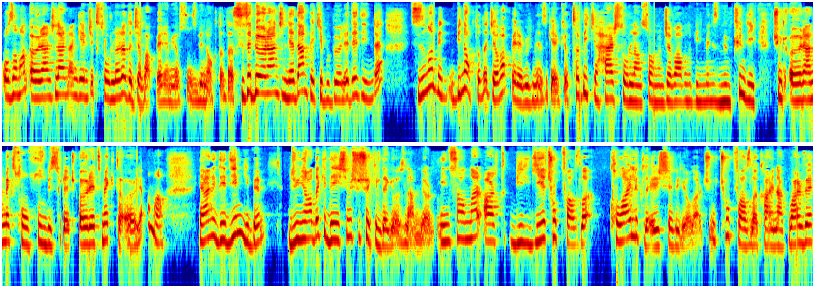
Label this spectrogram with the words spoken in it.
o zaman öğrencilerden gelecek sorulara da cevap veremiyorsunuz bir noktada. Size bir öğrenci neden peki bu böyle dediğinde sizin ona bir, bir noktada cevap verebilmeniz gerekiyor. Tabii ki her sorulan sorunun cevabını bilmeniz mümkün değil. Çünkü öğrenmek sonsuz bir süreç. Öğretmek de öyle ama yani dediğim gibi dünyadaki değişimi şu şekilde gözlemliyorum. İnsanlar artık bilgiye çok fazla kolaylıkla erişebiliyorlar. Çünkü çok fazla kaynak var ve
